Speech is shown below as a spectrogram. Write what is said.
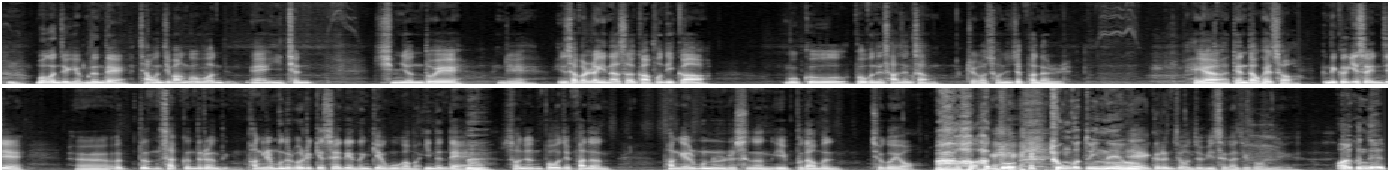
먹은 적이 없는데 창원지방법원에 2010년도에 이제 인사발령이 나서 가보니까 뭐그 법원의 사정상 제가 손재판을 해야 된다고 해서 근데 거기서 이제 어, 어떤 사건들은 판결문을 어렵게 써야 되는 경우가 막 있는데 네. 소년 보호 재판은 판결문을 쓰는 이 부담은 적어요. 아, 또 좋은 것도 있네요. 예, 그런 좋은 점이 있어가지고 이제 아 근데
